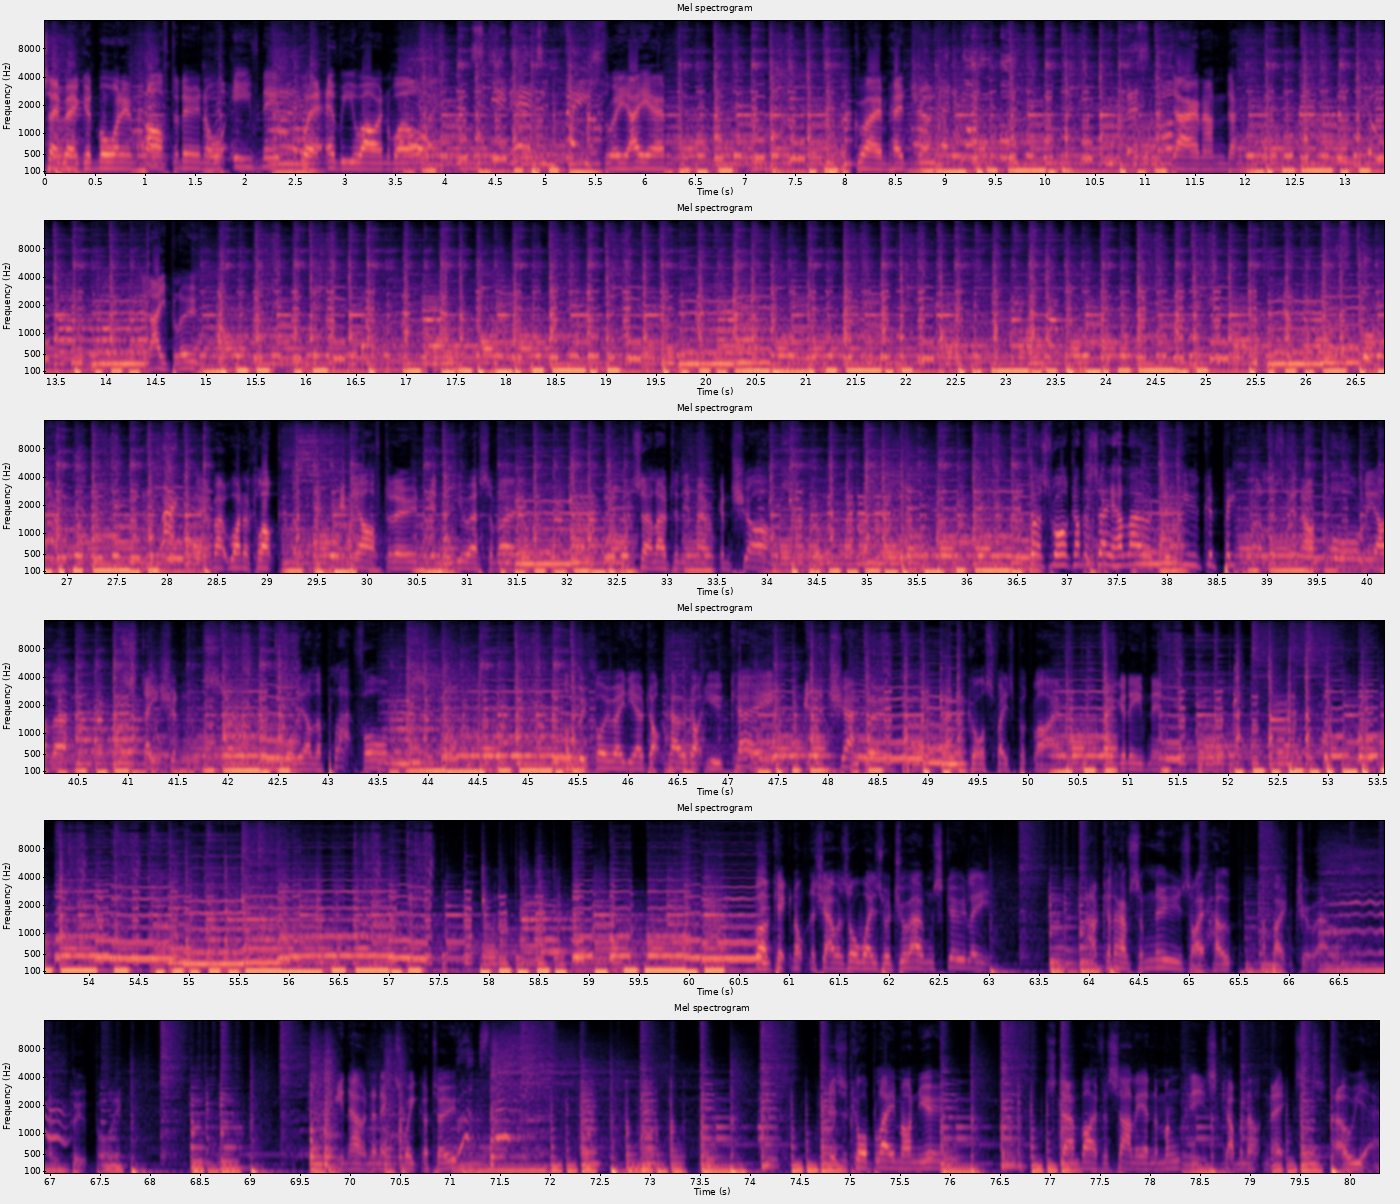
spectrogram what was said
Say very good morning, afternoon, or evening, wherever you are in the world. 3 a.m. for Graham Hedger. Down under. G'day, Blue. one o'clock in the afternoon in the US of A. Say hello to the American Sharks. First of all, got to say hello to you good people that are listening on all the other stations, all the other platforms, on bootboyradio.co.uk, in the chat room, and of course Facebook Live. Very good evening. well. Kicking off the show as always with Jerome Schooley. I can have some news, I hope, about Jerome and Boot Boy. You know, in the next week or two. This is called Blame on You. Stand by for Sally and the Monkeys coming up next. Oh, yeah.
